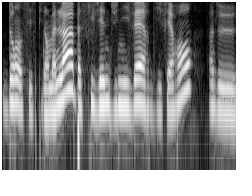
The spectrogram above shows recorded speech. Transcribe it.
dans ces Spider-Man-là parce qu'ils viennent d'univers différents. Enfin, de,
